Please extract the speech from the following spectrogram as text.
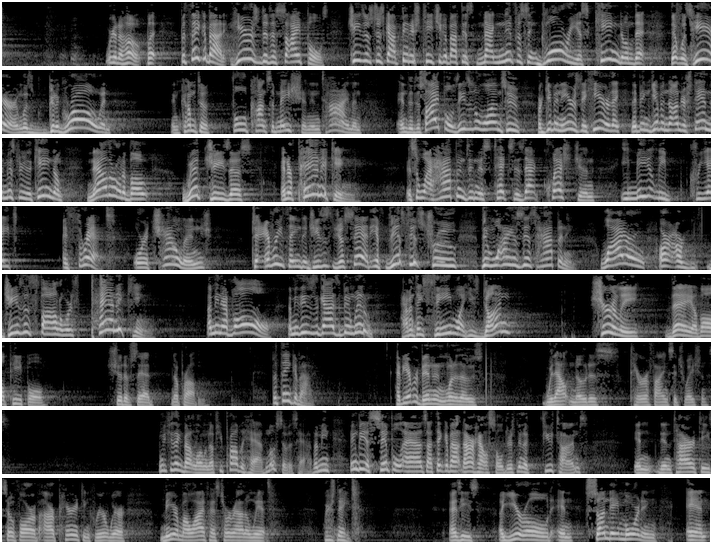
We're going to hope. But, but think about it. Here's the disciples. Jesus just got finished teaching about this magnificent, glorious kingdom that, that was here and was going to grow and, and come to full consummation in time. And and the disciples, these are the ones who are given ears to hear. They, they've been given to understand the mystery of the kingdom. Now they're on a boat with Jesus and are panicking. And so what happens in this text is that question immediately creates a threat or a challenge to everything that Jesus just said. If this is true, then why is this happening? Why are, are, are Jesus' followers panicking? I mean, of all, I mean, these are the guys who've been with him. Haven't they seen what he's done? Surely they, of all people, should have said, no problem. But think about it. Have you ever been in one of those without notice, terrifying situations? Mean, if you think about it long enough, you probably have. Most of us have. I mean, it can be as simple as I think about in our household. There's been a few times in the entirety so far of our parenting career where me or my wife has turned around and went, Where's Nate? As he's a year old and Sunday morning and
